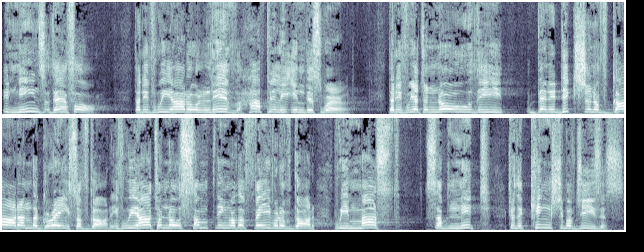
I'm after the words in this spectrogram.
It means, therefore, that if we are to live happily in this world, that if we are to know the benediction of God and the grace of God, if we are to know something of the favor of God, we must submit to the kingship of Jesus.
